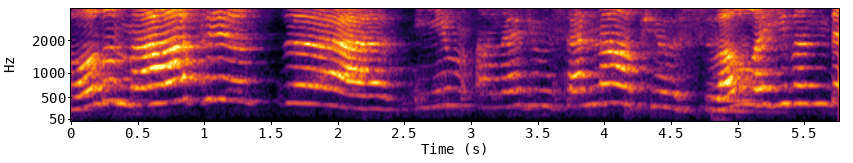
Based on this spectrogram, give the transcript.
Oğlum ne yapıyorsun? İyiyim anacığım sen ne yapıyorsun? Vallahi ben de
